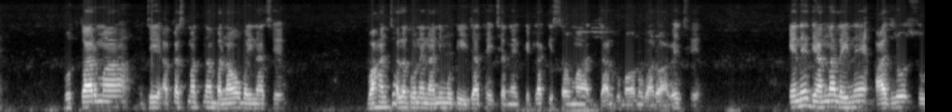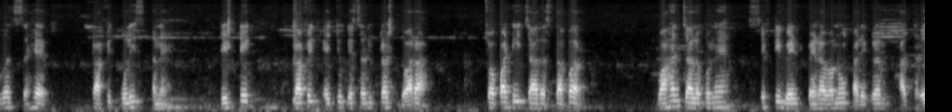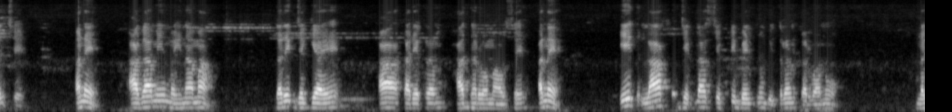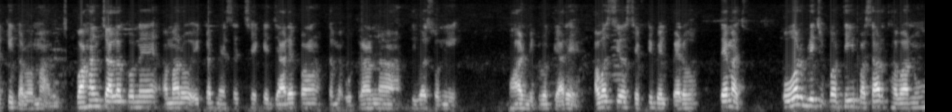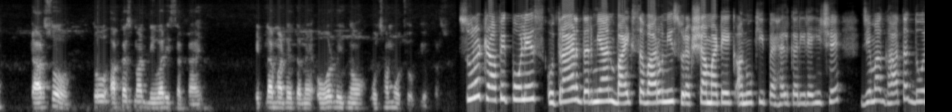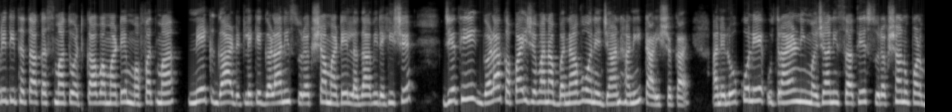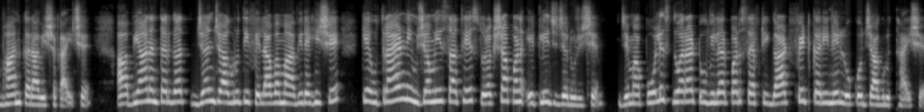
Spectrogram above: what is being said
ભૂતકાળમાં જે અકસ્માતના બનાવો બન્યા છે વાહન ચાલકોને નાની મોટી ઈજા થઈ છે અને કેટલાક કિસ્સાઓમાં જાન ગુમાવવાનો વારો આવે છે. એને ધ્યાનમાં લઈને આજરોજ સુરત શહેર ટ્રાફિક પોલીસ અને ડિસ્ટ્રિક્ટ ટ્રાફિક એજ્યુકેશન ટ્રસ્ટ દ્વારા ચોપાટી ચાર રસ્તા પર વાહન ચાલકોને સેફટી બેલ્ટ પહેરાવવાનો કાર્યક્રમ હાથ ધરેલ છે. અને આગામી મહિનામાં દરેક જગ્યાએ આ કાર્યક્રમ હાથ ધરવામાં આવશે અને એક લાખ જેટલા સેફ્ટી બેલ્ટનું વિતરણ કરવાનું નક્કી કરવામાં આવ્યું છે. વાહન ચાલકોને અમારો એક જ મેસેજ છે કે જ્યારે પણ તમે ઉત્તરાયણના દિવસોની બહાર નીકળો ત્યારે અવશ્ય સેફ્ટી બેલ્ટ પહેરો. તેમજ ઓવરબ્રિજ ઉપરથી પસાર થવાનું ટાળશો તો અકસ્માત નિવારી શકાય. એટલા માટે તમે ઓવરબ્રિજનો ઓછામાં ઓછો ઉપયોગ કરશો. સુરત ટ્રાફિક પોલીસ ઉત્તરાયણ દરમિયાન બાઇક સવારોની સુરક્ષા માટે એક અનોખી પહેલ કરી રહી છે, જેમાં ઘાતક દોરીથી થતા અકસ્માતો અટકાવવા માટે મફતમાં નેક ગાર્ડ એટલે કે ગળાની સુરક્ષા માટે લગાવી રહી છે, જેથી ગળા કપાઈ જવાના બનાવો અને જાનહાનિ ટાળી શકાય અને લોકોને ઉત્તરાયણની મજાની સાથે સુરક્ષાનું પણ ભાન કરાવી શકાય છે. આ અભિયાન અંતર્ગત જનજાગૃતિ ફેલાવવામાં આવી રહી છે કે ઉત્તરાયણની ઉજવણી સાથે સુરક્ષા પણ એટલી જ જરૂરી છે, જેમાં પોલીસ દ્વારા ટુ વ્હીલર પર સેફટી ગાર્ડ ફિટ કરીને લોકો જાગૃત થાય છે.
